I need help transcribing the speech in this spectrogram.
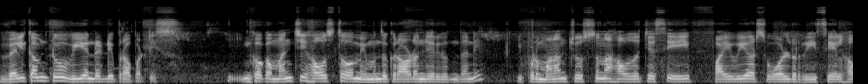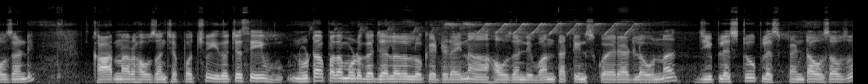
Welcome to V N Reddy properties ఇంకొక మంచి హౌస్తో మీ ముందుకు రావడం జరుగుతుందండి. ఇప్పుడు మనం చూస్తున్న హౌస్ వచ్చేసి five years old resale house అండి. కార్నర్ హౌస్ అని చెప్పొచ్చు. ఇది వచ్చేసి నూట పదమూడు గజాలలో లొకేటెడ్ అయిన హౌస్ అండి. వన్ థర్టీన్ స్క్వేర్ యార్డ్లో ఉన్న G plus two plus penthouse house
